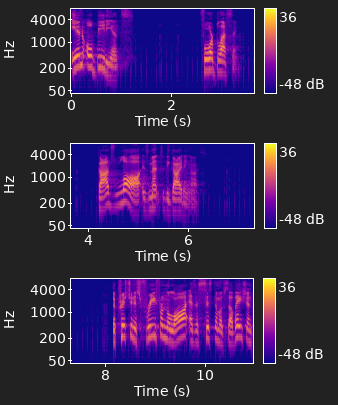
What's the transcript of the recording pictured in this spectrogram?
in obedience for blessing. God's law is meant to be guiding us. The Christian is free from the law as a system of salvation,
